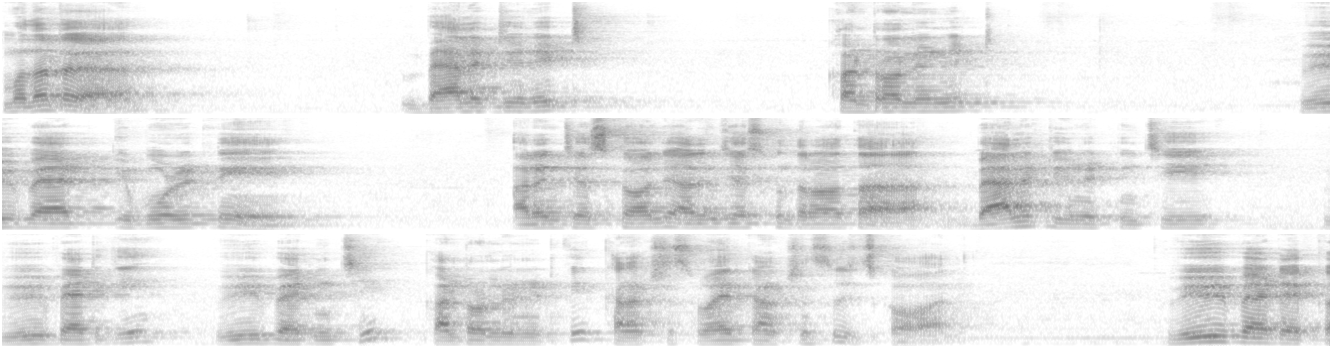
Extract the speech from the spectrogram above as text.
మొదట ballot unit control unit VVPAT ఈ మూడింటిని అరేంజ్ చేసుకోవాలి. అరేంజ్ చేసుకున్న తర్వాత బ్యాలెట్ యూనిట్ నుంచి వివిప్యాట్కి వివిప్యాట్ నుంచి కంట్రోల్ యూనిట్కి కనెక్షన్స్ వైర్ కనెక్షన్స్ ఇచ్చుకోవాలి. వివిప్యాట్ యొక్క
